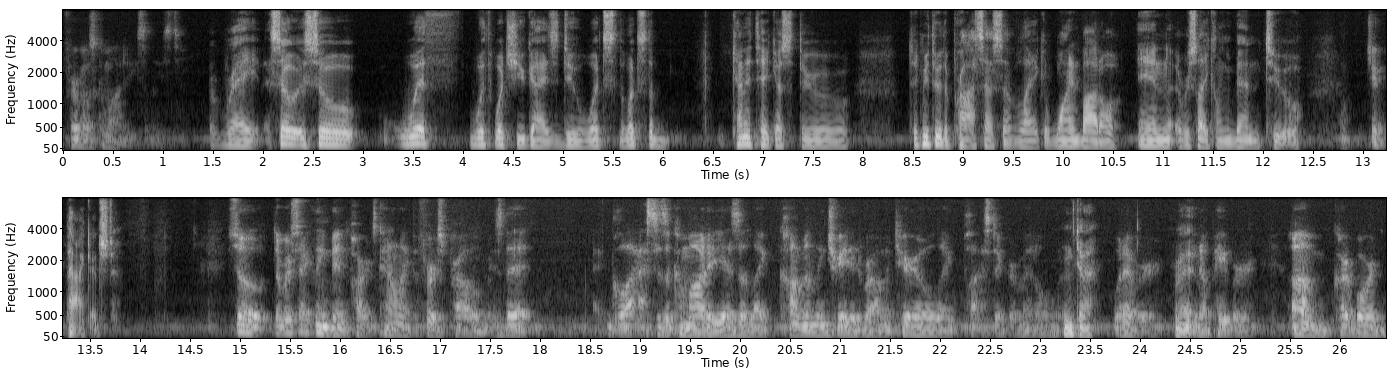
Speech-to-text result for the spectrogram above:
for most commodities at least. Right. So so with with what you guys do, what's the, what's the kind of take us through take me through the process of like a wine bottle in a recycling bin to Sure. packaged. So the recycling bin part's kind of like the first problem is that glass is a commodity as a like commonly traded raw material like plastic or metal or Okay. whatever Right. you know paper um, cardboard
